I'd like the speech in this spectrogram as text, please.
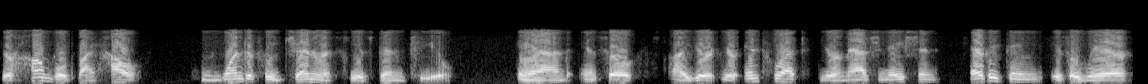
you're humbled by how wonderfully generous He has been to you and and so uh, your your intellect, your imagination, everything is aware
